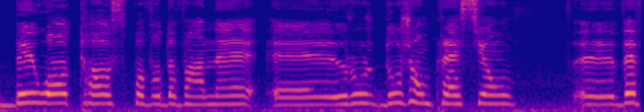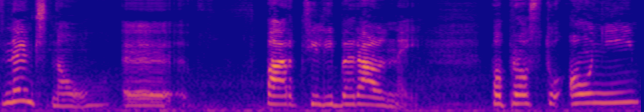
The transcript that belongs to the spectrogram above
było to spowodowane ró- dużą presją wewnętrzną partii liberalnej. Po prostu oni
